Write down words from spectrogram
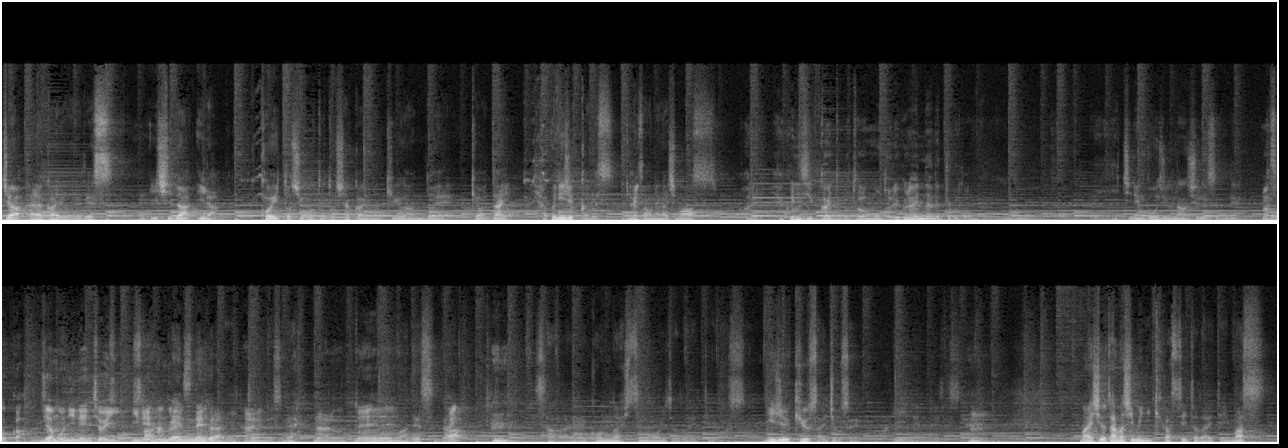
んにちは早川洋平です。石田イラ恋と仕事と社会の Q&A 今日は第120回です。皆さんお願いします、あれ？120回ってことはもうどれぐらいになるってこと？1年50何週ですよね。あそっか。じゃあもう2年ちょいそう。2年半ぐらいですね。3年目ぐらいに行ってるんですね、はい。なるほどね。ですが、は さあ、えーこんな質問をいただいています。29歳女性。いい年齢ですね、うん。毎週楽しみに聞かせていただいています。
